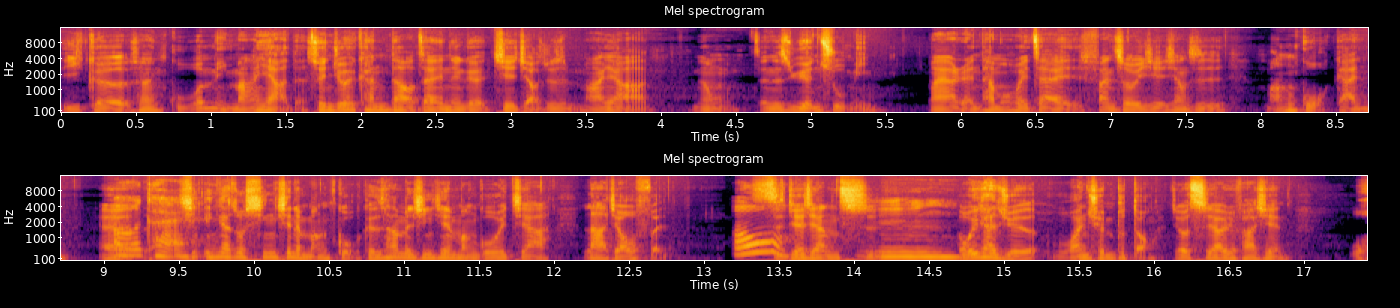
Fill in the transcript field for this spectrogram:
一个算古文明玛雅的，所以你就会看到在那个街角，就是玛雅那种真的是原住民玛雅人，他们会在贩售一些像是。芒果干，呃.应该说新鲜的芒果，可是他们新鲜的芒果会加辣椒粉，哦，oh, 直接这样吃。嗯，我一开始觉得我完全不懂，就吃下去发现，哇，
